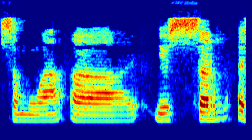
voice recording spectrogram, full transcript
semua uh, user eh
